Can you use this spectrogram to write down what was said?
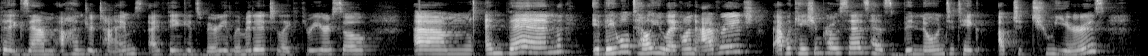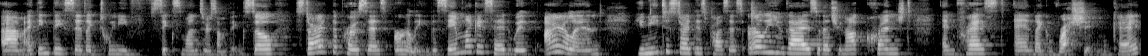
the exam a hundred times. I think it's very limited to like three or so. Um, and then they will tell you like on average, the application process has been known to take up to two years. Um, I think they said like 26 months or something. So start the process early. The same like I said with Ireland, you need to start this process early, you guys, so that you're not crunched and pressed and like rushing, okay?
